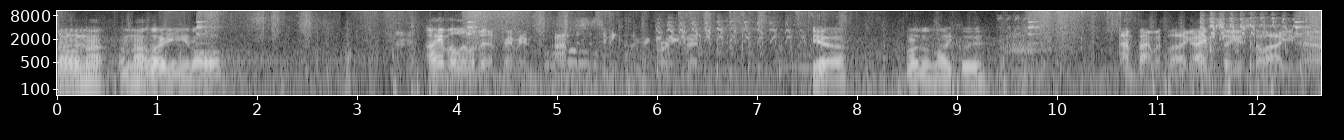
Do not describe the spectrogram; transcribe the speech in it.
No, I'm not. I'm not lagging at all. I am a little bit of frame rate. I'm just assuming because I'm recording, but Yeah, more than likely. I'm fine with lag. I'm so used to lagging now,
